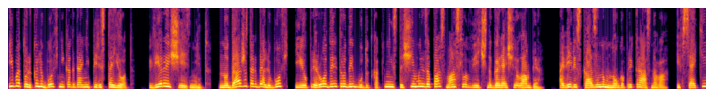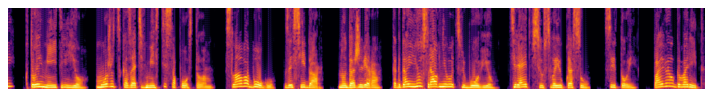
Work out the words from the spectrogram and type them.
ибо только любовь никогда не перестает. Вера исчезнет, но даже тогда любовь, ее природа и труды будут как неистощимый запас масла в вечно горящей лампе. О вере сказано много прекрасного, и всякий, кто имеет ее, может сказать вместе с апостолом, «Слава Богу, за сей дар». Но даже вера, когда ее сравнивают с любовью, теряет всю свою красу. Святой Павел говорит,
